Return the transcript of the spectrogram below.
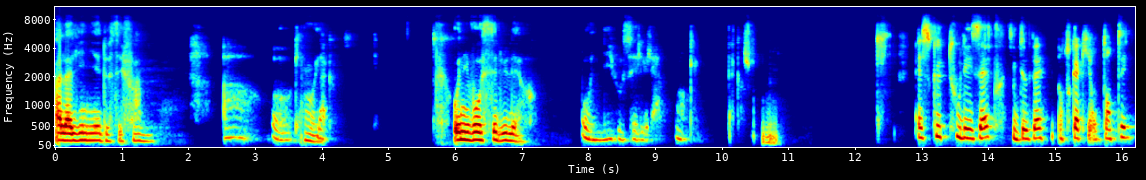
à la lignée de ces femmes. Ah! OK, d'accord. Au niveau cellulaire. Au niveau cellulaire, OK. D'accord, je mmh. Est-ce que tous les êtres qui devaient, en tout cas qui ont tenté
